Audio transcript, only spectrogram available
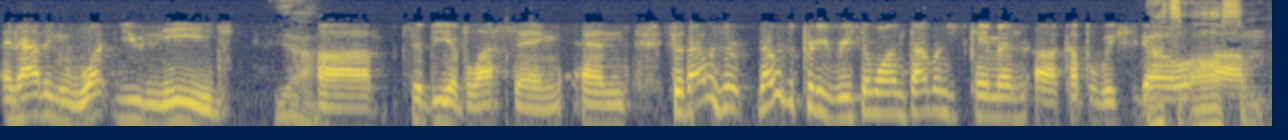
and having what you need Yeah. uh, to be a blessing. And so that was a that was a pretty recent one. That one just came in a couple weeks ago. That's awesome. um,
